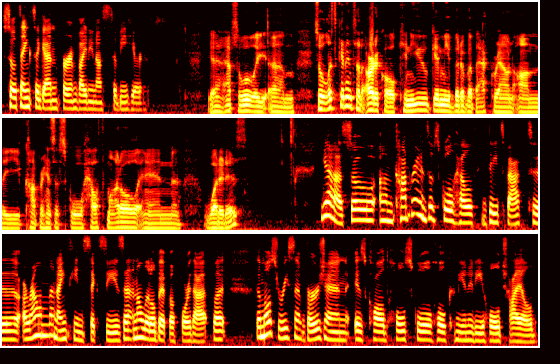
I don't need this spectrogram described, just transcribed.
So thanks again for inviting us to be here. Yeah, absolutely. Um, so let's get into the article. Can you give me a bit of a background on the comprehensive school health model and what it is? Yeah, so um, comprehensive school health dates back to around the 1960s and a little bit before that. But the most recent version is called Whole School, Whole Community, Whole Child.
